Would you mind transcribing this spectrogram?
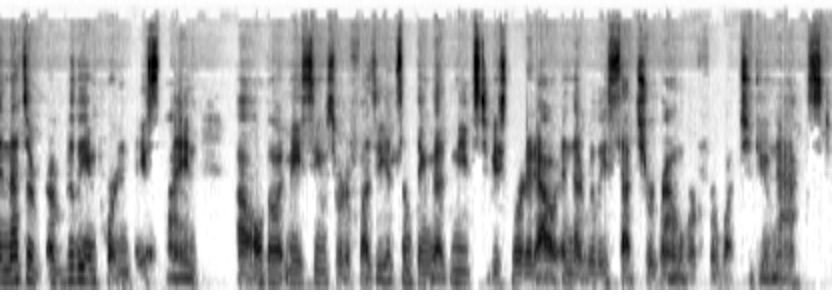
And that's a, a really important baseline. Uh, although it may seem sort of fuzzy, it's something that needs to be sorted out and that really sets your groundwork for what to do next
